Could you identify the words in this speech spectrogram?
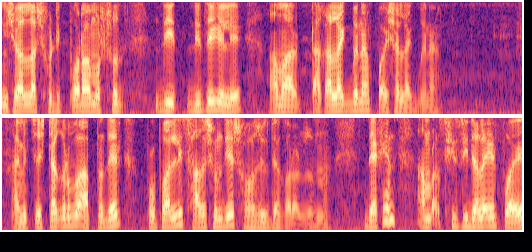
ইনশাল্লাহ সঠিক পরামর্শ দিতে গেলে আমার টাকা লাগবে না, পয়সা লাগবে না। আমি চেষ্টা করব আপনাদের প্রপারলি সাজেশন দিয়ে সহযোগিতা করার জন্য। দেখেন, আমরা সিসি ঢালাইয়ের পরে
